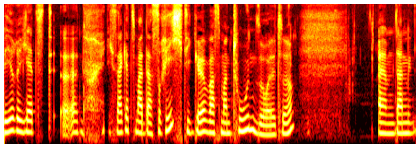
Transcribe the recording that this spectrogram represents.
wäre jetzt, äh, ich sage jetzt mal, das Richtige, was man tun sollte ähm, dann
